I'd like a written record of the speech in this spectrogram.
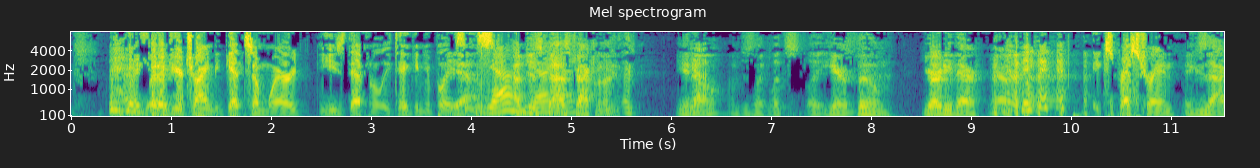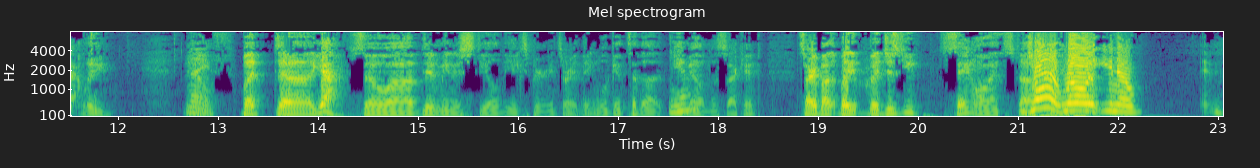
but if you're trying to get somewhere, he's definitely taking you places. Yeah. yeah I'm just yeah, fast yeah. tracking you. You Yeah. know, I'm just like, let's let, here, boom, you're already there. Express train. exactly. You know? Nice. But uh, yeah, so uh, didn't mean to steal the experience or anything. We'll get to the Yeah. email in a second. Sorry about that, but but just you saying all that stuff. Yeah, like, well, you know,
